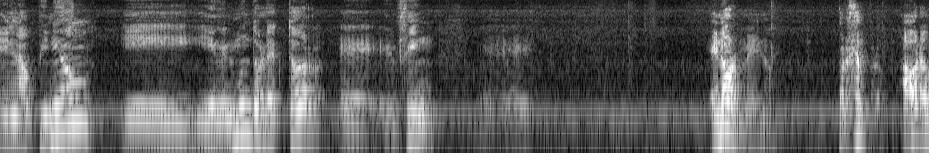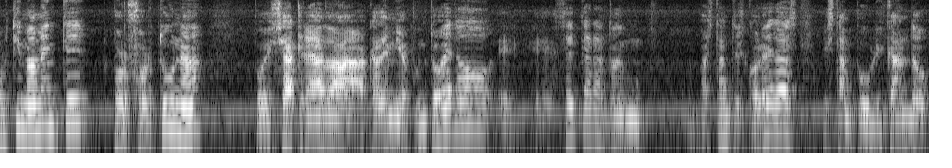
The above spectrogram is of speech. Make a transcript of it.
en la opinión y, en el mundo lector, eh, en fin, eh, enorme, ¿no? Por ejemplo, ahora últimamente, por fortuna, pues se ha creado academia.edo, e, etcétera, entonces bastantes colegas están publicando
